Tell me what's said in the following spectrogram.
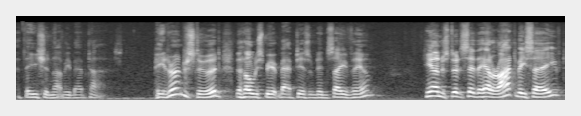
That these should not be baptized. Peter understood that Holy Spirit baptism didn't save them. He understood it said they had a right to be saved,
